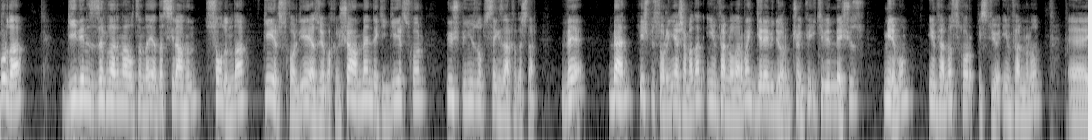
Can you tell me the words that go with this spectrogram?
burada giydiğiniz zırhların altında ya da silahın solunda Gear Score diye yazıyor bakın. Şu an bendeki Gear Score 3138 arkadaşlar. Ve ben hiçbir sorun yaşamadan Inferno'larıma girebiliyorum. Çünkü 2500 minimum Inferno skor istiyor. Inferno'nun e,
